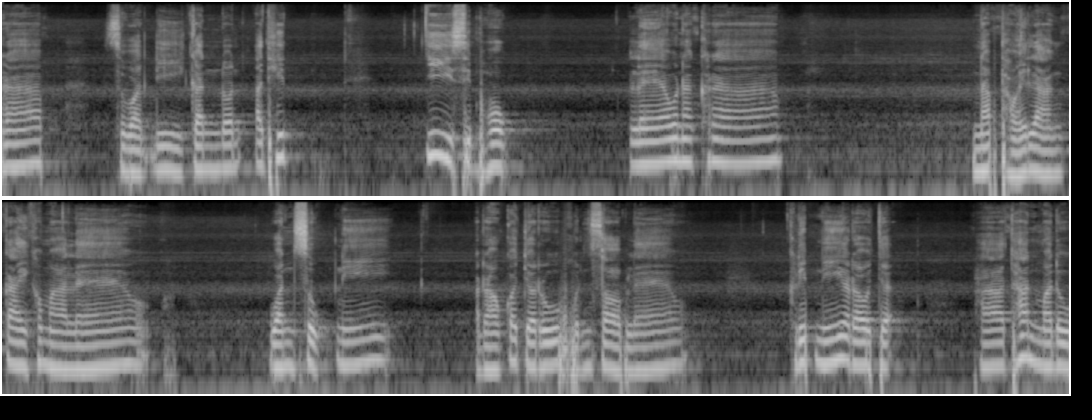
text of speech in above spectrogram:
ครับ สวัสดีกันดนอาทิตย์ 26 แล้วนะครับ นับถอยหลังใกล้เข้ามาแล้ว วันศุกร์นี้ เราก็จะรู้ผลสอบแล้ว คลิปนี้เราจะพาท่านมาดู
